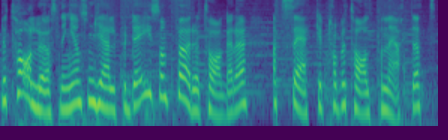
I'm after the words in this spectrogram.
Betallösningen som hjälper dig som företagare att säkert ta betalt på nätet.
